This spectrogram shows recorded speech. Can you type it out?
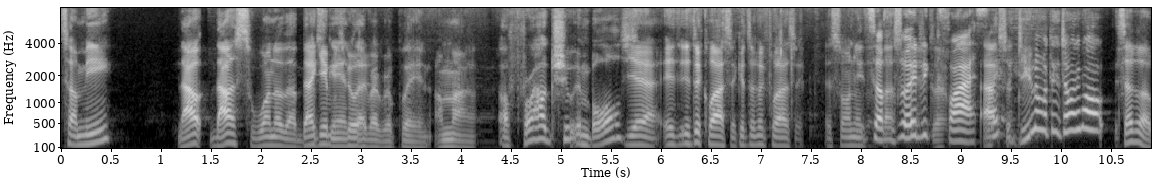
To me, that that's one of the best game games. I've ever played. I'm not. A frog shooting balls? yeah, it, it's a classic. It's a good classic. It's only So, so it's class. Actually, do you know what they're talking about? is that a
